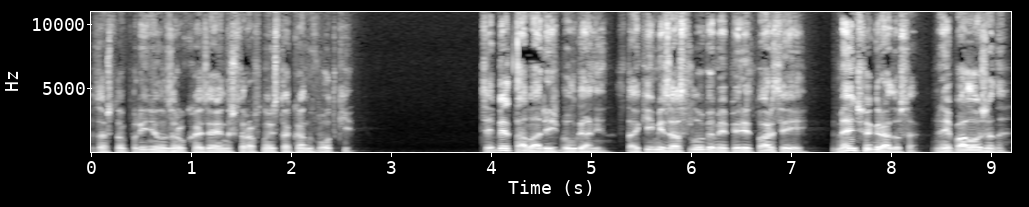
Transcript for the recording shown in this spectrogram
за что принял из рук хозяина штрафной стакан водки. «Тебе, товарищ Булганин, с такими заслугами перед партией меньше градуса не положено».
